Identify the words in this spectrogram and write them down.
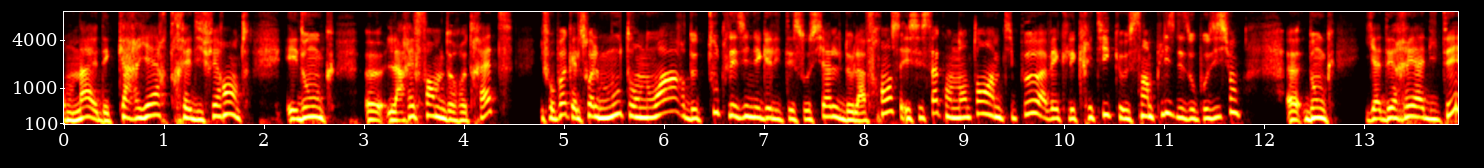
on a des carrières très différentes. Et donc, la réforme de retraite il faut pas qu'elle soit le mouton noir de toutes les inégalités sociales de la France. Et c'est ça qu'on entend un petit peu avec les critiques simplistes des oppositions. Euh, donc, il y a des réalités.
